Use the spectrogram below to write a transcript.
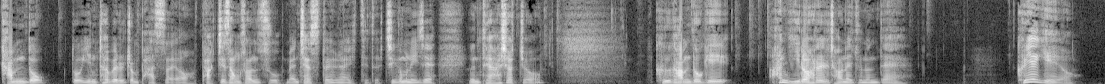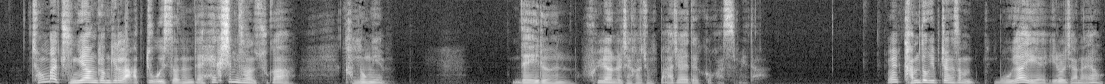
감독 또 인터뷰를 좀 봤어요. 박지성 선수 맨체스터 유나이티드 지금은 이제 은퇴하셨죠. 그 감독이 한 일화를 전해주는데 그 얘기예요. 정말 중요한 경기를 앞두고 있었는데 핵심 선수가 감독님 내일은 훈련을 제가 좀 빠져야 될 것 같습니다. 감독 입장에서는 뭐야 얘 이러잖아요.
